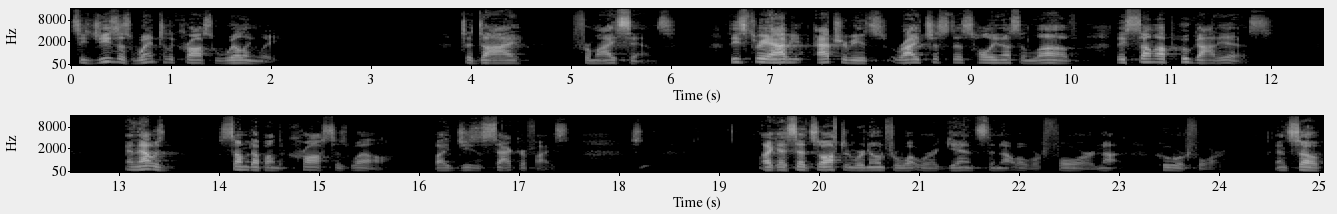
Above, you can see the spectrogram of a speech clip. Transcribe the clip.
See, Jesus went to the cross willingly to die for my sins. These three ab- attributes righteousness, holiness, and love they sum up who God is. And that was summed up on the cross as well by Jesus' sacrifice. Like I said, so often we're known for what we're against and not what we're for, not who we're for. And so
